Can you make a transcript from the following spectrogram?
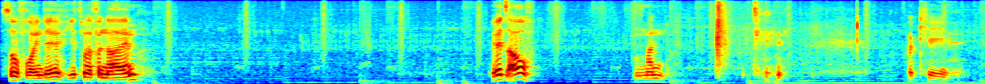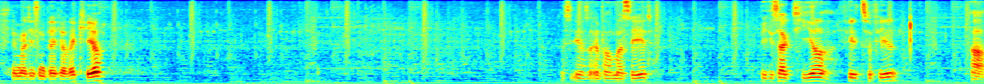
So Freunde, jetzt mal von nahem. Hör jetzt auf! Mann. okay, ich nehme mal diesen Becher weg hier. Dass ihr es einfach mal seht. Wie gesagt, hier viel zu viel. Ah,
